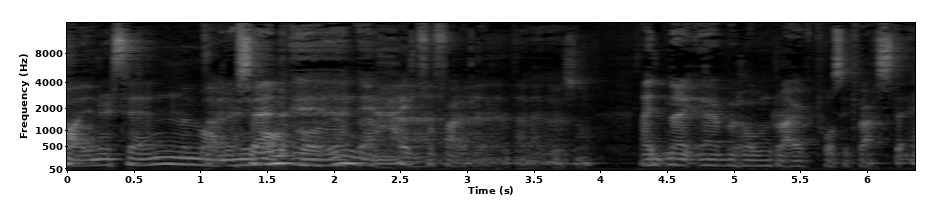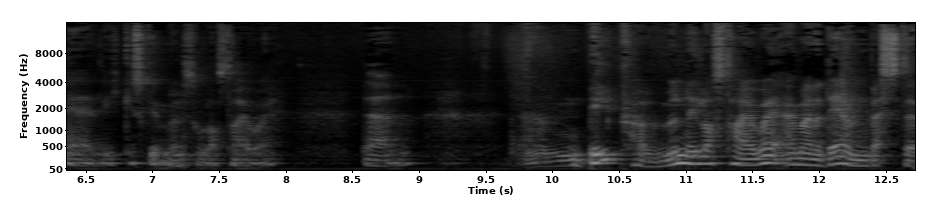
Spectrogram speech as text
Diner-scenen med mannen i bakgården, den er, er helt forferdelig. Den er grusom. Nei, nei, Mulholland Drive på sitt verste er like skummelt som Lost Highway. Den... Um, Bill Pullman i Lost Highway, jeg mener det er den beste,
